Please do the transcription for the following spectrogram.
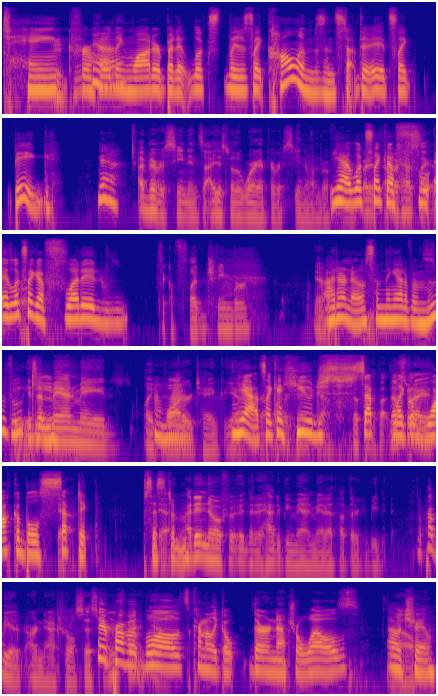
tank for Yeah. holding water, but it looks there's like columns and stuff. It's like big. Yeah. I've never seen inside. I just know the word. I've never seen one before. Yeah, it but looks like oh, a it fl- like a it looks like a flooded. It's like a flood chamber. Yeah. I don't know something out of a movie. It's a man-made like Mhm. water tank. Yeah, it's like a tank. huge Yeah, that's what I sep- like a I- walkable septic Yeah. system. I didn't know if it, that it had to be man-made. I thought there could be. There probably are, are natural systems. They're probably right? well, it's kind of like a they're natural wells. Oh, Well, true.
